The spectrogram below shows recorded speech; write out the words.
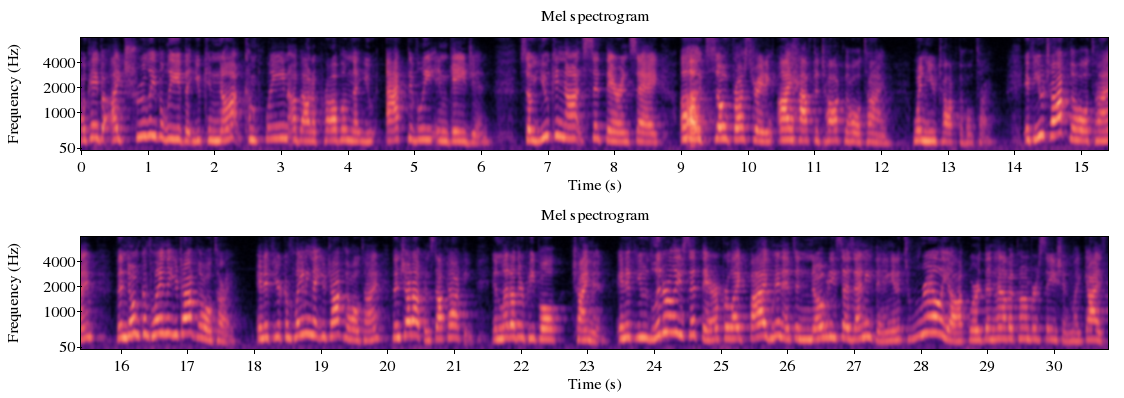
Okay, but I truly believe that you cannot complain about a problem that you actively engage in. So you cannot sit there and say, oh, it's so frustrating. I have to talk the whole time when you talk the whole time. If you talk the whole time, then don't complain that you talk the whole time. And if you're complaining that you talk the whole time, then shut up and stop talking and let other people chime in. And if you literally sit there for like five minutes and nobody says anything and it's really awkward, then have a conversation. Like, guys,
